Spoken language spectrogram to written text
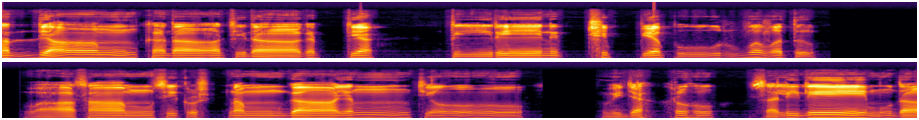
नद्याम् कदाचिदागत्य तीरे क्षिप्यपूर्ववत्। वासांसि कृष्णम् गायन्त्यो। विजह्रुः सलिले मुदा।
